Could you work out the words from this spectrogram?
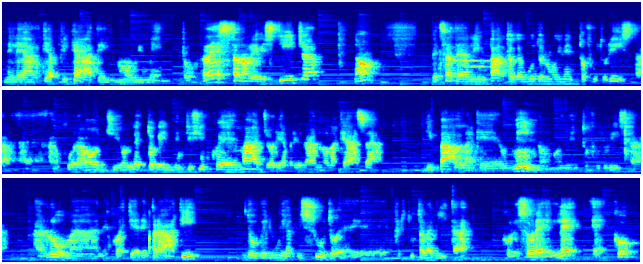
Nelle arti applicate, il movimento. Restano le vestigia, no? Pensate all'impatto che ha avuto il movimento futurista, eh, ancora oggi ho letto che il 25 maggio riapriranno la casa di Balla che è un inno al movimento futurista a Roma nel quartiere Prati dove lui ha vissuto eh, per tutta la vita con le sorelle, ecco,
